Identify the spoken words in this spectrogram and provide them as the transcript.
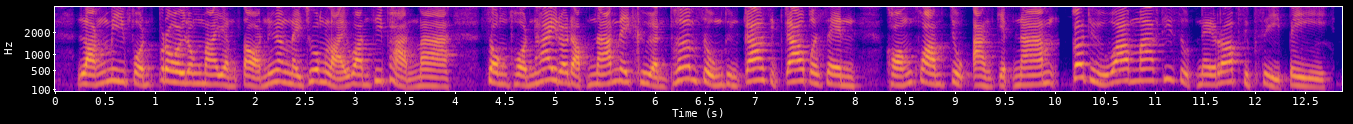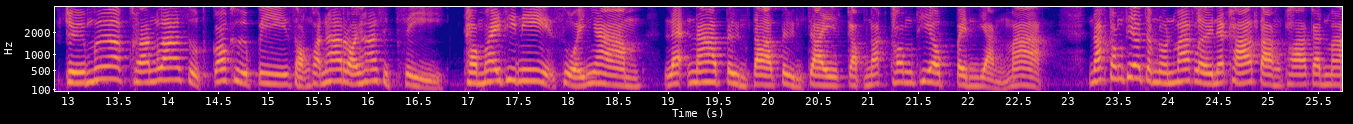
ำหลังมีฝนโปรยลงมาอย่างต่อเนื่องในช่วงหลายวันที่ผ่านมา ส่งผลให้ระดับน้ำในเขื่อนเพิ่มสูงถึง 99%ของความจุอ่างเก็บน้ำก็ถือว่ามากที่สุดในรอบ 14 ปี หรือเมื่อครั้งล่าสุดก็คือปี 2554ทำให้ที่นี่สวยงาม และน่าตื่นตาตื่นใจกับนักท่องเที่ยวเป็นอย่างมาก นักท่องเที่ยวจำนวนมากเลยนะคะ ต่างพากันมา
